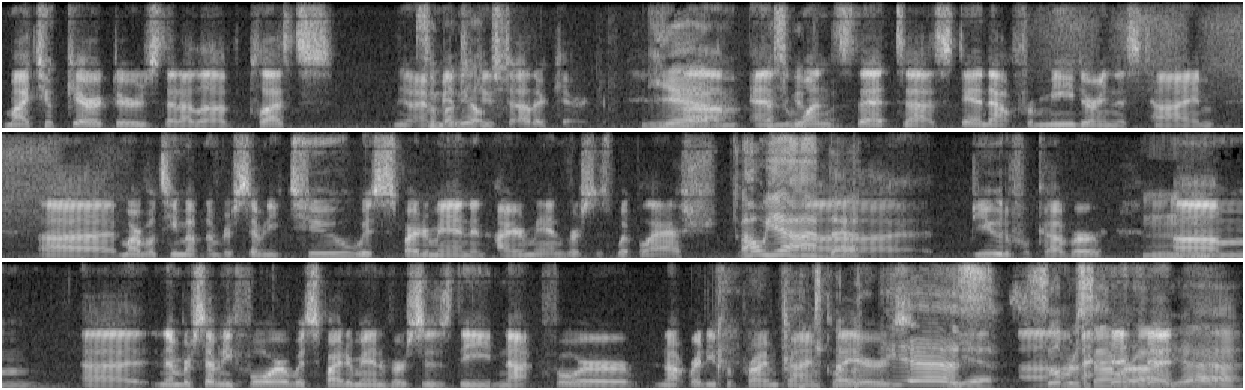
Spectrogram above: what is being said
my two characters that I loved plus you know, I'm introduced else. to other characters. yeah. Um, and That's a good ones that uh, stand out for me during this time uh, Marvel Team Up number 72 with Spider Man and Iron Man versus Whiplash. Oh yeah, I have that. Uh, beautiful cover. Mhm. Um, uh, number 74 with Spider Man versus the not for not ready for prime time players. yes, Yes. Silver Samurai. Yeah,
